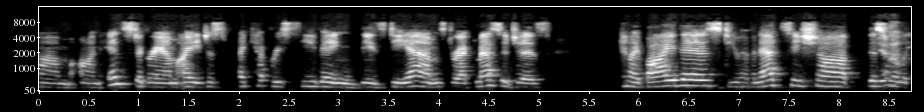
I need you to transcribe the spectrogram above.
um, on Instagram, I just I kept receiving these DMs, direct messages. Can I buy this? Do you have an Etsy shop? This yeah. really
